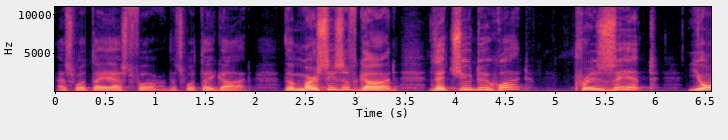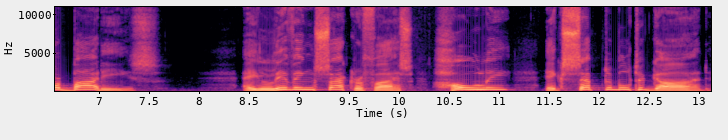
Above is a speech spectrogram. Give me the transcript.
That's what they asked for. That's what they got. The mercies of God, that you do what? Present your bodies a living sacrifice, holy, acceptable to God,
